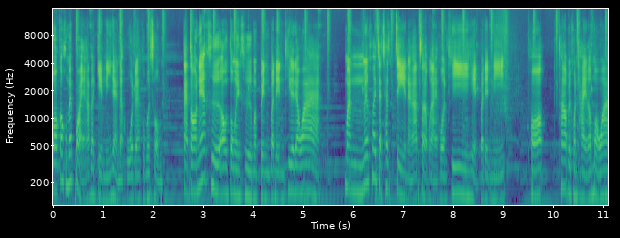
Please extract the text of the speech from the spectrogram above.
บอกก็คงไม่ปล่อยครับกับเกมนี้อย่างดักฮูดนะคุณผู้ชม แต่ตอนเนี้ยคือเอาตรงเลยคือมันเป็นประเด็นที่เรียกว่า มันไม่ค่อยจะชัดเจนนะครับสำหรับหลายคนที่เห็นประเด็นนี้ เพราะถ้าเราเป็นคนไทยก็มองว่า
